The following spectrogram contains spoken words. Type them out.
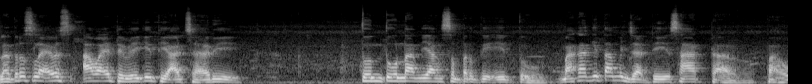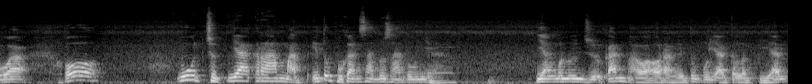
lah terus lek wis awake dhewe iki diajari tuntunan yang seperti itu, maka kita menjadi sadar bahwa oh wujudnya keramat itu bukan satu-satunya yang menunjukkan bahwa orang itu punya kelebihan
